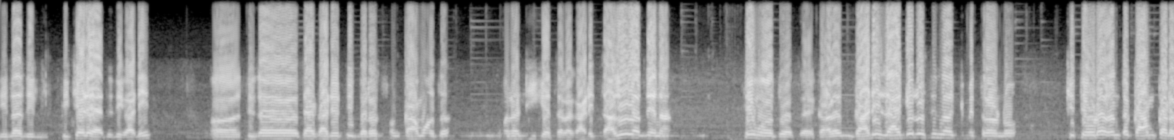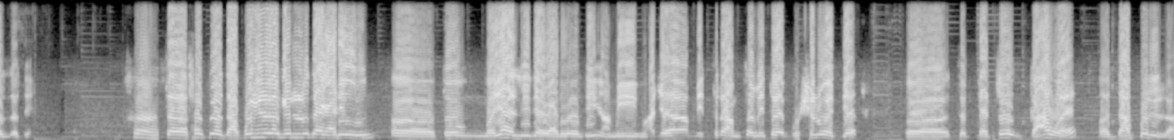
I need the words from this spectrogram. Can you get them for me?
तिला दिली तिच्याकडे आहे ती गाडी. तिथं त्या गाडीवरती बरंच पण काम होतं. मला ठीक आहे त्याला गाडी चालू जाते ना ते महत्वाचं आहे. कारण गाडी जागेवर असते ना की मित्रांनो की तेवढ्या नंतर काम काढत जाते. हा. तर असंच दापोलीला गेलेलो त्या गाडीवरून. तो मजा आली त्या गाडीवरती. आम्ही माझ्या मित्र आमचा मित्र आहे भूषण वैद्य. तर त्याचं गाव आहे दापोलीला.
